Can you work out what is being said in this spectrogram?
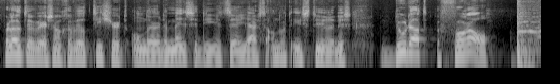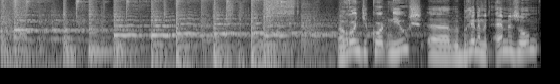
verloten we weer zo'n gewild t-shirt onder de mensen die het eh, juiste antwoord insturen. Dus doe dat vooral. Een rondje kort nieuws. Eh, we beginnen met Amazon.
